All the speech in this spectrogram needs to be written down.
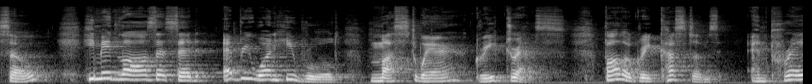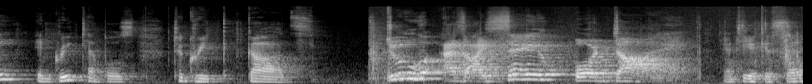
So he made laws that said everyone he ruled must wear Greek dress, follow Greek customs, and pray in Greek temples to Greek gods. Do as I say or die, Antiochus said.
